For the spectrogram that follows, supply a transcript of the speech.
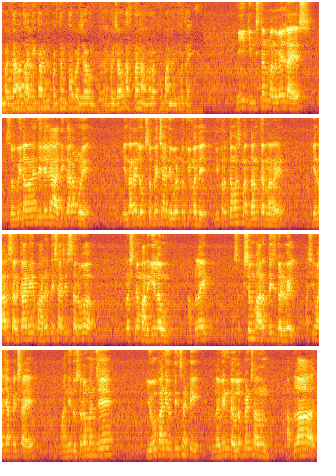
मतदानाचा अधिकार मी प्रथमतः बजावून बजावत असताना मला खूप आनंद होत आहे. मी किंगस्टन मनवेल डायस. संविधानाने दिलेल्या अधिकारामुळे येणाऱ्या लोकसभेच्या निवडणुकीमध्ये मी प्रथमच मतदान करणार आहे. येणारं सरकार हे भारत देशाचे सर्व प्रश्न मार्गी लावून आपला एक सक्षम भारत देश घडवेल अशी माझी अपेक्षा आहे. आणि दुसरं म्हणजे युवक आणि युवतींसाठी नवीन डेव्हलपमेंट्स आणून आपला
